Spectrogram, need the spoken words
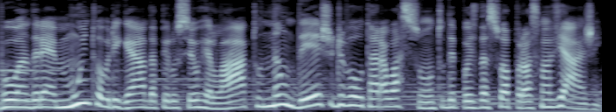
Boa, André, muito obrigada pelo seu relato. Não deixe de voltar ao assunto depois da sua próxima viagem.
